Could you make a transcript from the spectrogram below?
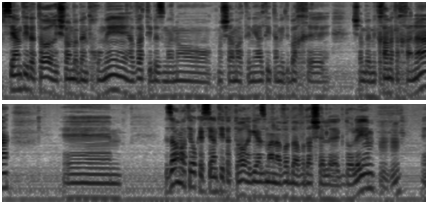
סיימתי את התואר הראשון בבינתחומי, עבדתי בזמנו, כמו שאמרתי, ניהלתי את המטבח אה, שם במתחם התחנה. אה, וזהו, אמרתי, אוקיי, סיימתי את התואר, הגיע הזמן לעבוד בעבודה של אה, גדולים. אה,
